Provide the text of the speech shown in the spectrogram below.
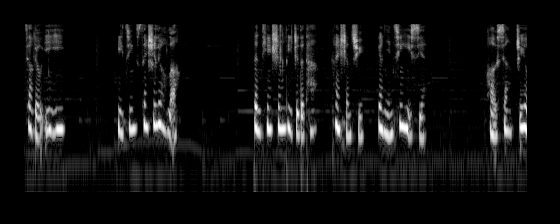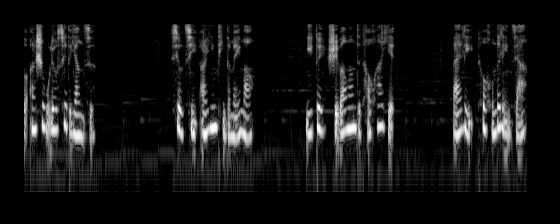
叫柳依依，已经三十六了，但天生丽质的她看上去要年轻一些，好像只有二十五六岁的样子。秀气而英挺的眉毛，一对水汪汪的桃花眼，白里透红的脸颊，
